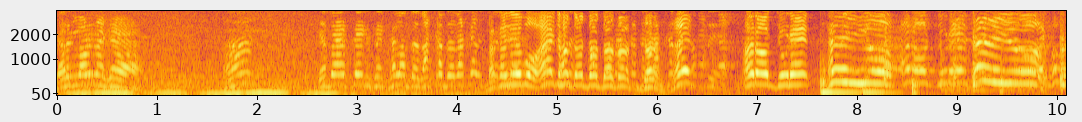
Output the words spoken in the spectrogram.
গাড়ি লড় না কে? হ্যাঁ? কেদা আটকে গেছে? খেলা ধাক্কা দে ধাক্কা ধাক্কা দেবো। এই ধর ধর ধর ধর ধর আরও জোরে। আরও জোরে। আরও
